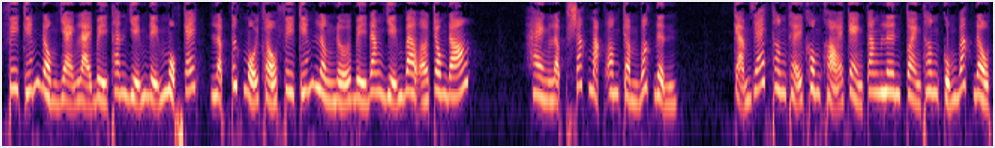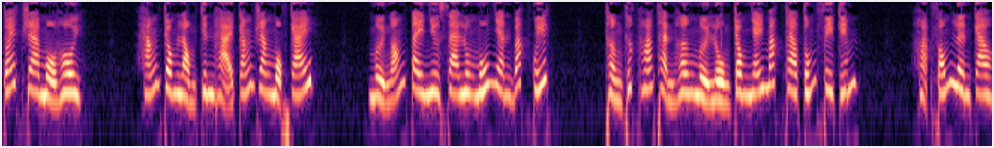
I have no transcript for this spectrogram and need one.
Phi kiếm đồng dạng lại bị thanh diễm điểm một cái, lập tức mỗi khẩu phi kiếm lần nữa bị đăng diễm bao ở trong đó. Hàng lập sắc mặt âm trầm bất định. Cảm giác thân thể không khỏi càng tăng lên toàn thân cũng bắt đầu toát ra mồ hôi. Hắn trong lòng kinh hãi cắn răng một cái. Mười ngón tay như sa luôn muốn nhanh bắt quyết. Thần thức hóa thành hơn 10 luồng trong nháy mắt thao túng phi kiếm. Hoặc phóng lên cao.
